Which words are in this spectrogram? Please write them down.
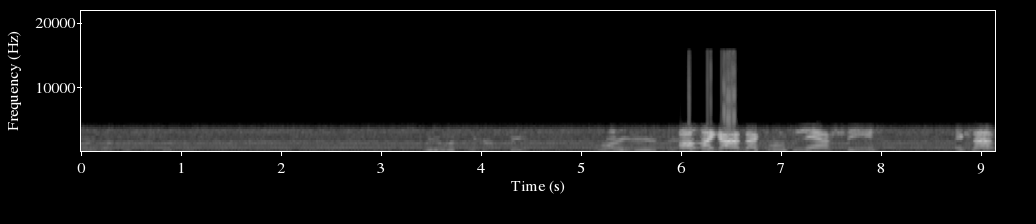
All right, that's it. That's it. Oh yeah, let's stick our face right in there. Oh my god, that smells nasty. It's not.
